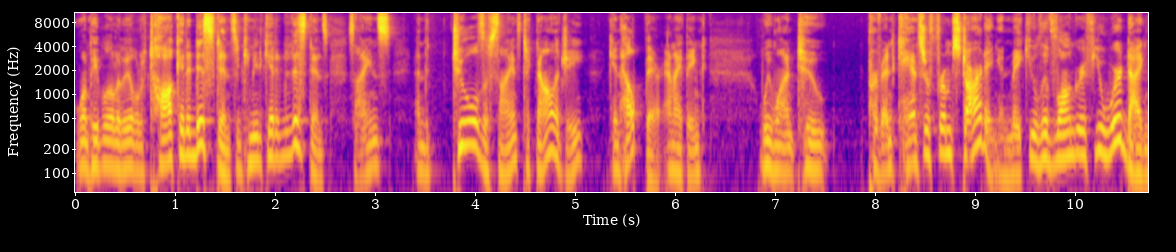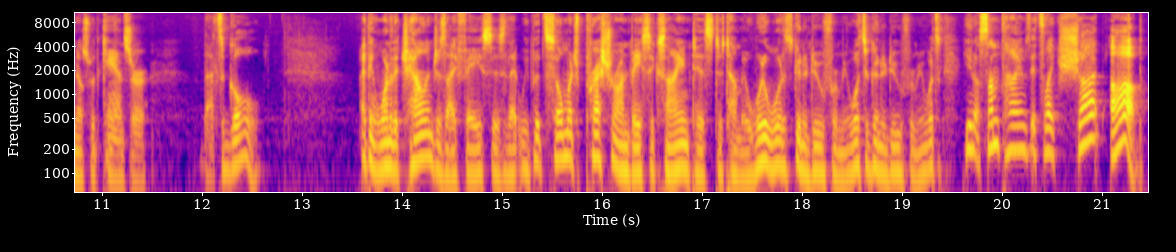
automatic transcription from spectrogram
We want people to be able to talk at a distance and communicate at a distance. Science and the tools of science, technology can help there. And I think we want to prevent cancer from starting and make you live longer if you were diagnosed with cancer. That's a goal. I think one of the challenges I face is that we put so much pressure on basic scientists to tell me what, what it's going to do for me, what's it going to do for me, what's you know. Sometimes it's like shut up,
